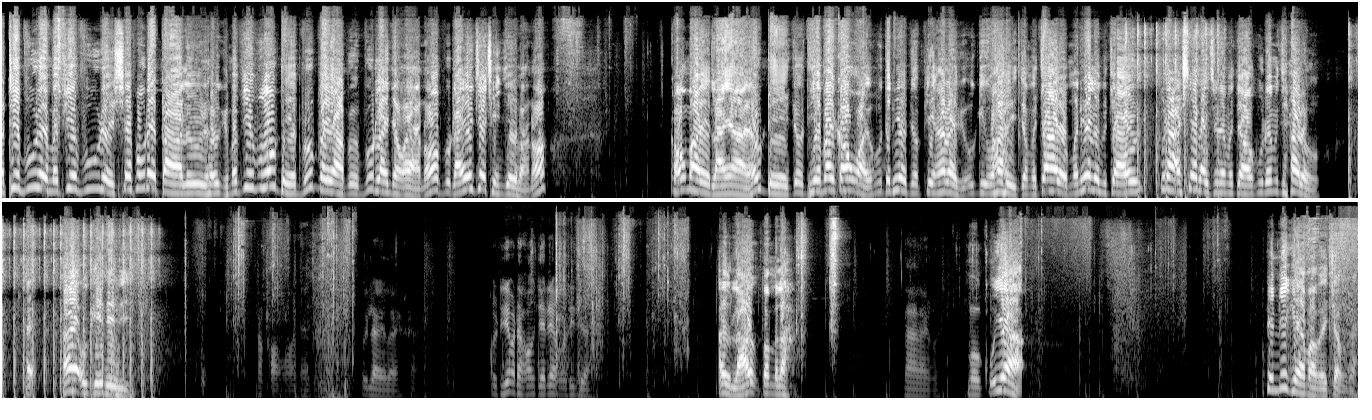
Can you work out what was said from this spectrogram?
မဖြစ်ဘူးလေမဖြစ်ဘူးလေရှက်ဖို့တဲ့တာလို့ဟုတ်ကဲ့မဖြစ်ဘူးဟုတ်တယ် bro ပဲရ bro bro လိုင်းကြောင်အဲ့ဒါနော် bro လိုင်းရဲ့ချက်ချင်းကြည့်ပါနော်ကောင်းပါလေလိုင်းရတယ်ဟုတ်တယ်ကျွန်တော်ဒီဘက်ကောင်းပါပြီဟိုတတိယကျွန်တော်ပြင်ခတ်လိုက်ပြီ okay ဝါပြီကျွန်တော်မကြောက်တော့မနေ့ကလည်းမကြောက်ဘူးခုနအရှက်လိုက်ချင်းလည်းမကြောက်ခုလည်းမကြောက်တော့ဟဲ့ဟဲ့ okay နေပြီနောက်ကောင်းသွားတယ်ကိုလိုက်လိုက်ခါကိုဒီမှာတော့ကောင်းကြတယ်ကိုဒီကအဲ့လာတော့မလားလာလိုက်ကိုဟိုကိုရပြင်ပြခဲ့ရမှာပဲကြောက်တာ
